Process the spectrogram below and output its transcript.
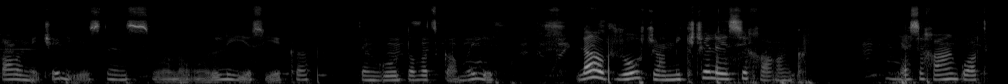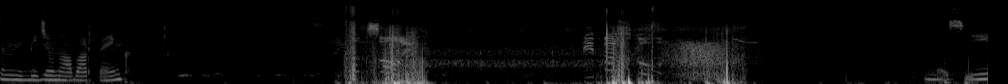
խաղը մեջ էլի, ես տենց լի ես եկա տեն գոլ տված կամ էլի։ Լավ, Ժորժ ջան, մի քիչ էլ էսի խաղանք։ Էսի խաղանք ու արդեն վիդեոն ավարտենք։. Մեսի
